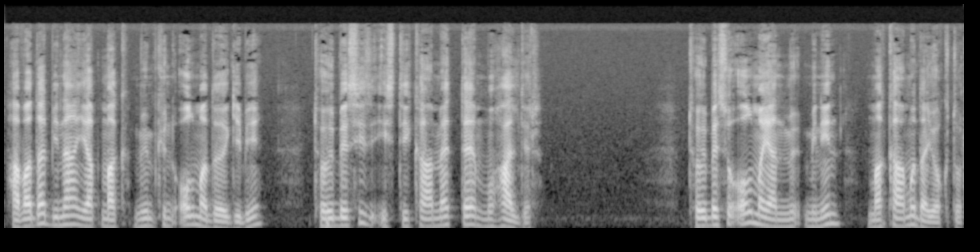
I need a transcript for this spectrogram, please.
Havada bina yapmak mümkün olmadığı gibi, tövbesiz istikamet de muhaldir. Tövbesi olmayan müminin makamı da yoktur.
